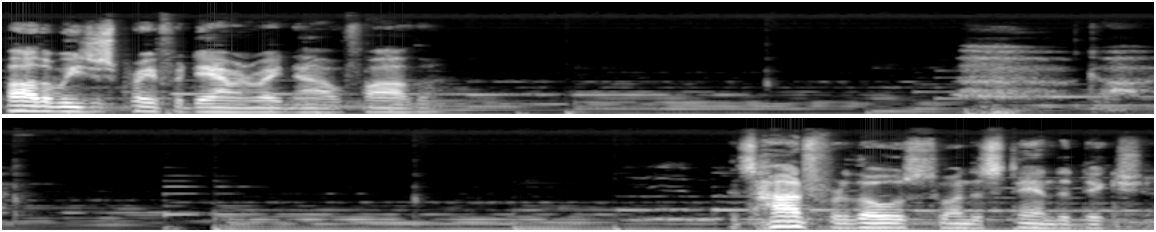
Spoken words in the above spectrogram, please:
Father, we just pray for Darren right now, Father. God. It's hard for those to understand addiction.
